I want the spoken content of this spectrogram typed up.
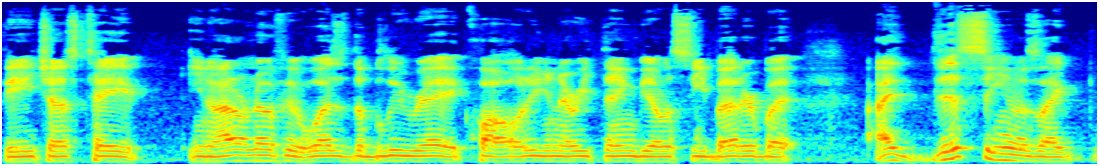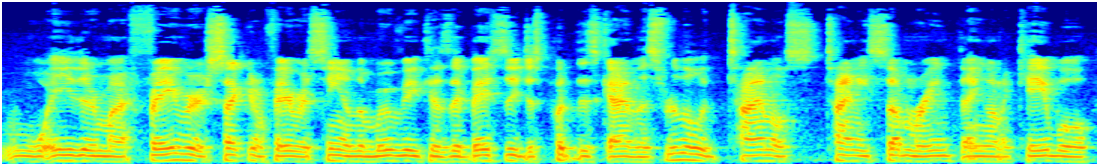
VHS tape. You know, I don't know if it was the Blu-ray quality and everything, be able to see better, but I this scene was like either my favorite or second favorite scene of the movie because they basically just put this guy in this really tiny, tiny submarine thing on a cable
